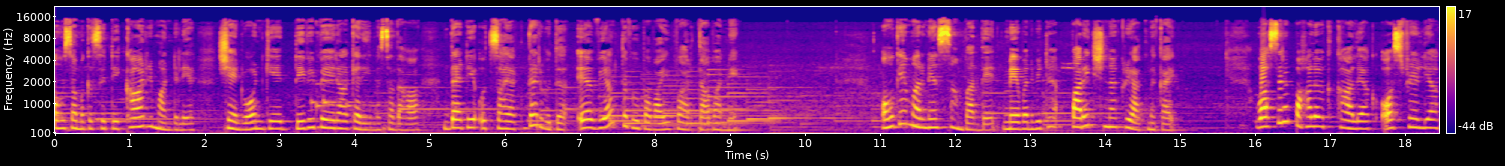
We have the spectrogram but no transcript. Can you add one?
ඔහු සමග සිටි කාර්ය මණ්ඩලය ෂේන්වෝන්ගේ දිවි බේරා ගැනීම සඳහා දැඩි උත්සාහයක් දැරුවද එය ව්‍යර්ථ වූ බවයි වාර්තා වන්නේ. ඔහුගේ මරණය සම්බන්ධයෙන් මේ වන විට පරීක්ෂණ ක්‍රියාත්මකයි. වසර පහළවක කාලයක් ඕස්ට්‍රේලියා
